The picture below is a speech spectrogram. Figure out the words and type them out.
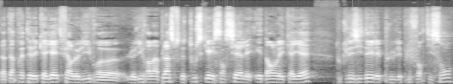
d'interpréter les cahiers et de faire le livre, euh, le livre à ma place, parce que tout ce qui est essentiel est, dans les cahiers. Toutes les idées les plus, les plus fortes y sont.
